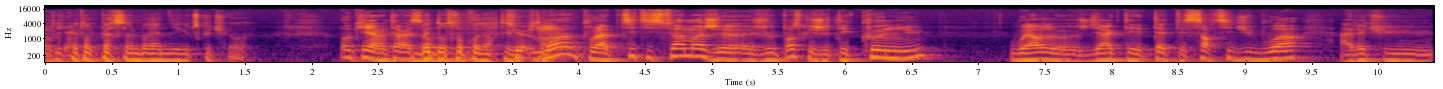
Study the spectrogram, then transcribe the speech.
Ok. Donc, en tant que personal branding, tout ce que tu veux. ouais. Ok, intéressant. Bête d'entrepreneur, Théo. moi, pour la petite histoire, moi, je, je pense que je t'ai connu, ou alors je, je dirais que t'es peut-être t'es sorti du bois avec, une,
